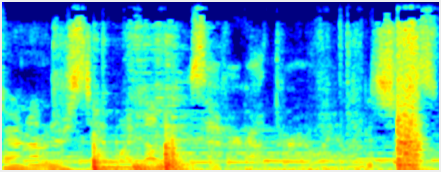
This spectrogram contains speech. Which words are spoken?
Don't understand why none of this ever got thrown away. Like it's just.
